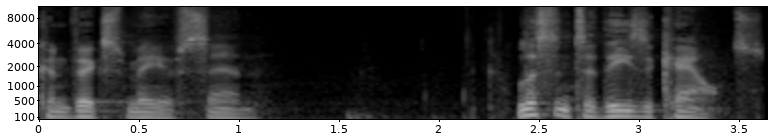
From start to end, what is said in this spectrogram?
convicts me of sin? Listen to these accounts.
